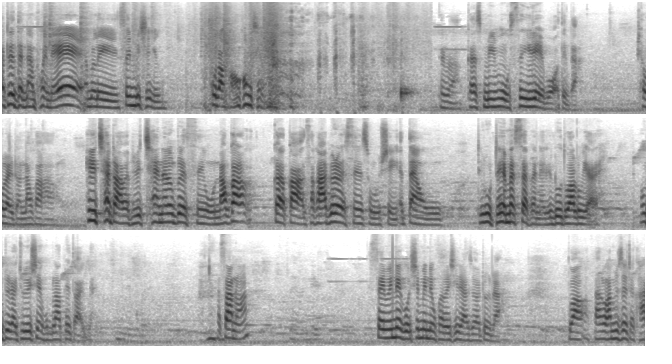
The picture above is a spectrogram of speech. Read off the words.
အတက်တန်တန်ဖွင့်တယ်အမလေးစိတ်မရှိဘူးခုတော့ခေါင်းခုန်ချင် တယ်တဲ့ပါ gas me ကိုစေးတယ်ပေါ့တိတ်တာဖြုတ်လိုက်တော့နောက်ကဟာဟင်းချက်တာပဲဖြစ် channel လုပ်တဲ့ဆင်းကိုနောက်ကကကစကားပြောတဲ့ဆင်းဆိုလို့ရှိရင်အတန်ကိုဒီလိုဒဲမဆက်ဖက်နေဒီလိုသွားလို့ရတယ်ဟုတ်တယ်လား duration ကိုဘယ်လောက်ဖြစ်သွားပြီလဲအစနော်7မိနစ်ကို10မိနစ်ခွဲပဲရှိတာဆိုတော့တွေ့လားသွားဘာကမျိုးစက်တစ်ခါ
